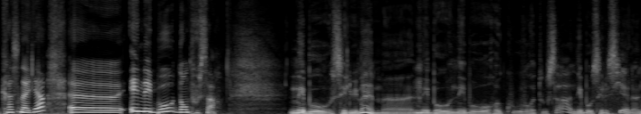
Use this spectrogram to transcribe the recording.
Krasnaya. et Nebo dans tout ça? Nebo, c'est lui-même. Nebo, Nebo recouvre tout ça. Nebo, c'est le ciel. Hein,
